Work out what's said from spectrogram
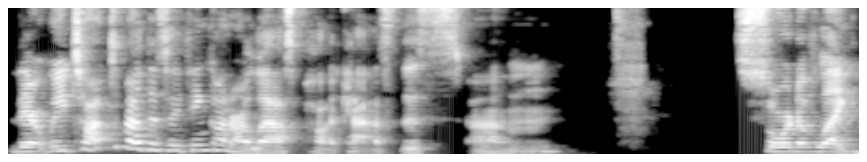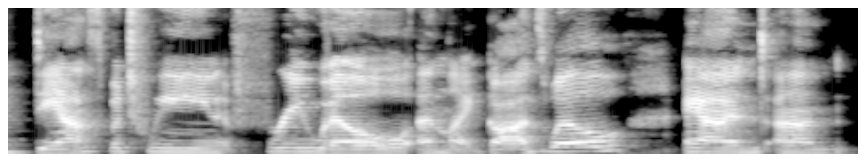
there, we talked about this, I think, on our last podcast. This um, sort of like dance between free will and like God's will, and um,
